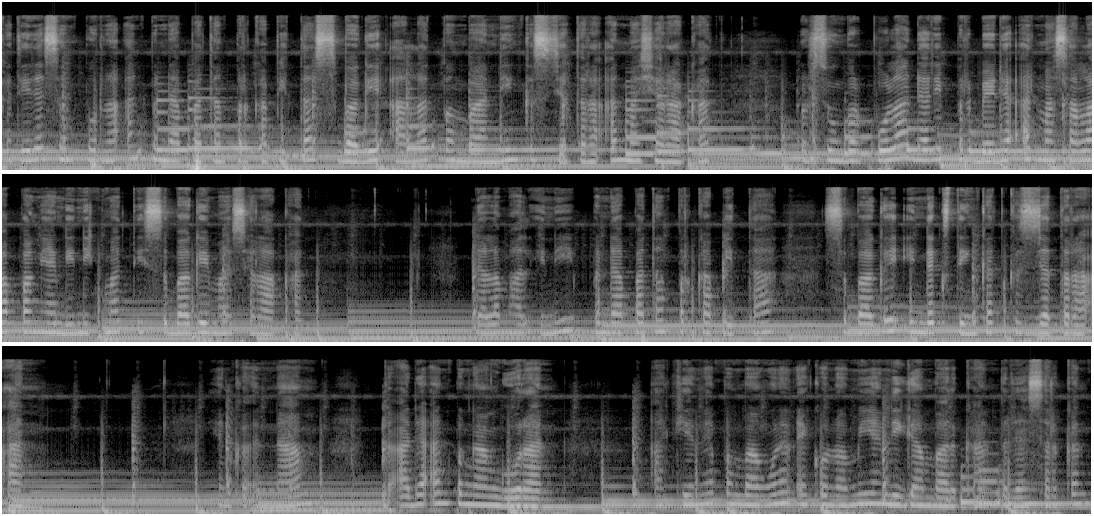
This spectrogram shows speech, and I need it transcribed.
Ketidaksempurnaan pendapatan per kapita sebagai alat pembanding kesejahteraan masyarakat bersumber pula dari perbedaan masa lapang yang dinikmati sebagai masyarakat. Dalam hal ini, pendapatan per kapita sebagai indeks tingkat kesejahteraan keadaan pengangguran. Akhirnya pembangunan ekonomi yang digambarkan berdasarkan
